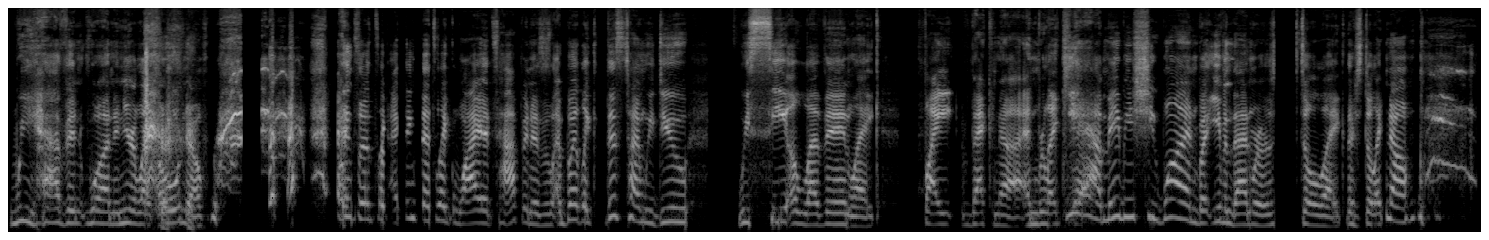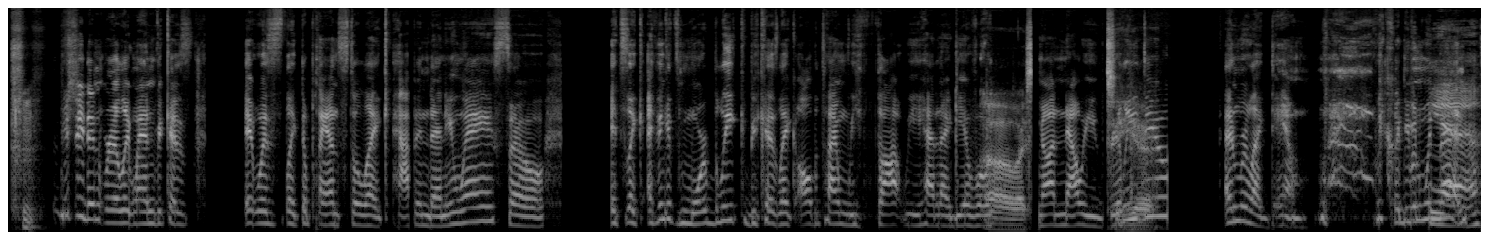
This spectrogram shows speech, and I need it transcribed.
we haven't won. And you're like, oh no. and so it's like, I think that's like why it's happened is, like- but like this time we do, we see Eleven like fight Vecna and we're like, yeah, maybe she won. But even then we're still like, they're still like, no, she didn't really win because it was like the plan still like happened anyway. So it's like, I think it's more bleak because like all the time we thought we had an idea of what was Oh, I see. on now we See, really yeah. do and we're like damn we couldn't even win then yeah.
